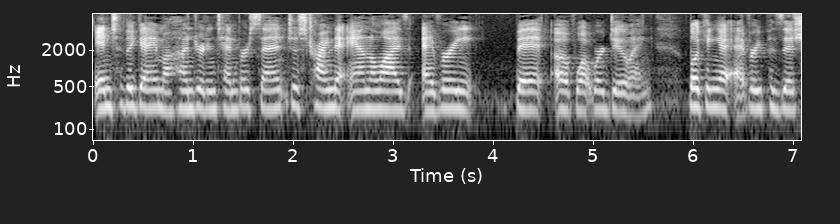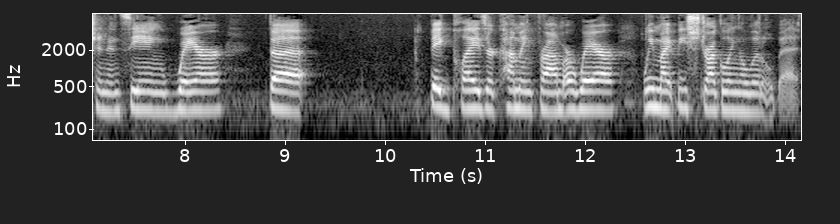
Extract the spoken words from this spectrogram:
into the game 110%, just trying to analyze every bit of what we're doing, looking at every position and seeing where the big plays are coming from or where we might be struggling a little bit.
